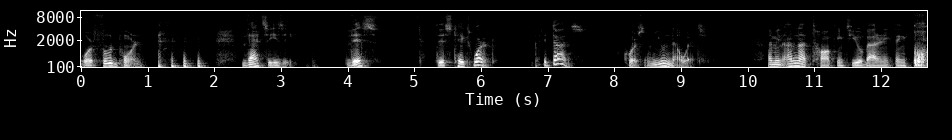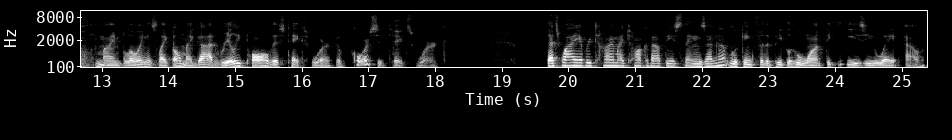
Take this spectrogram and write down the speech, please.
or food porn. That's easy. This, this takes work. It does, of course, and you know it. I mean, I'm not talking to you about anything mind blowing. It's like, oh my God, really, Paul? This takes work? Of course it takes work. That's why every time I talk about these things, I'm not looking for the people who want the easy way out.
